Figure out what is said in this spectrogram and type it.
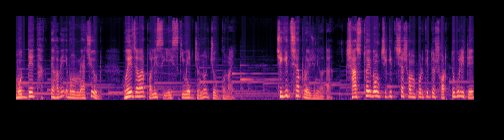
মধ্যে থাকতে হবে এবং ম্যাচিউর্ড হয়ে যাওয়ার পলিসি এই স্কিমের জন্য যোগ্য নয়। চিকিৎসা প্রয়োজনীয়তা, স্বাস্থ্য এবং চিকিৎসা সম্পর্কিত শর্তগুলিতে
